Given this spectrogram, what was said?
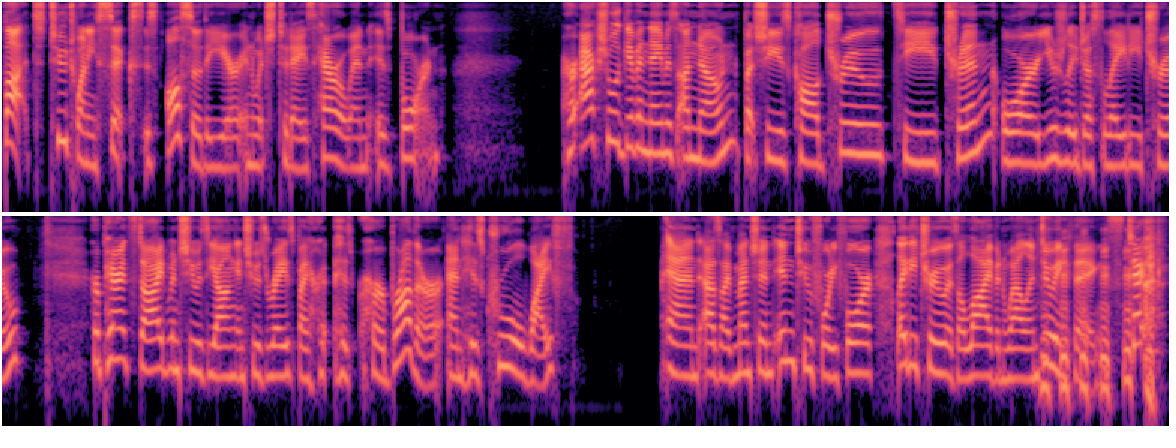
But 226 is also the year in which today's heroine is born. Her actual given name is unknown, but she's called Trieu Thi Trinh, or usually just Lady Trieu. Her parents died when she was young, and she was raised by her, his, her brother and his cruel wife. And as I've mentioned, in 244, Lady Trieu is alive and well and doing things. Tick.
